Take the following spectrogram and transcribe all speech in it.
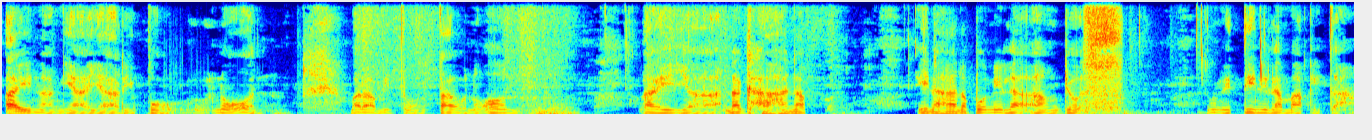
ay nangyayari po noon. Marami itong tao noon ay uh, naghahanap. Hinahanap po nila ang Diyos. Ngunit di nila makita.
